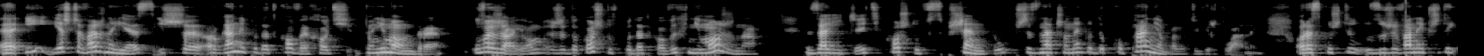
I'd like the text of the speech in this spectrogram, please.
E, I jeszcze ważne jest, iż organy podatkowe, choć to nie mądre, uważają, że do kosztów podatkowych nie można zaliczyć kosztów sprzętu przeznaczonego do kopania waluty wirtualnej oraz koszty zużywanej przy, tej,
